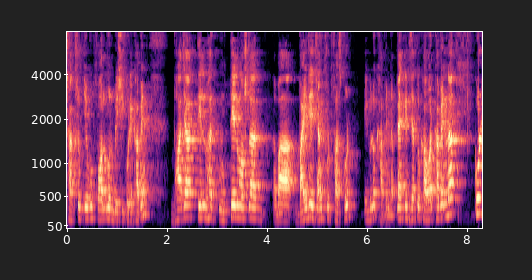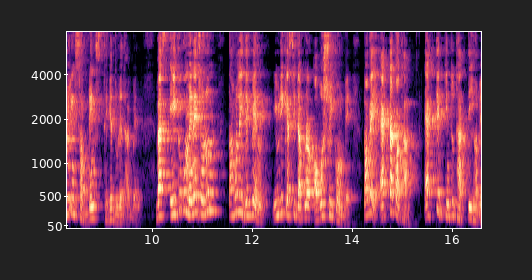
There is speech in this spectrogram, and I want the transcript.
শাকসবজি এবং ফলমূল বেশি করে খাবেন। ভাজা, তেল ভাজ তেল মশলা বা বাইরে জাঙ্ক ফুড ফাস্টফুড এগুলো খাবেন না। প্যাকেটজাত খাবার খাবেন না। কোল্ড ড্রিঙ্কস সফট ড্রিঙ্কস থেকে দূরে থাকবেন। ব্যাস, এইটুকু মেনে চলুন। তাহলেই দেখবেন ইউরিক অ্যাসিড আপনার অবশ্যই কমবে। তবে একটা কথা অ্যাক্টিভ কিন্তু থাকতেই হবে।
